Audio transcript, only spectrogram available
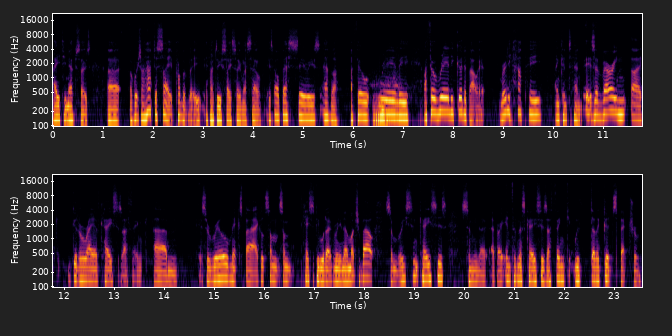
18 episodes, uh, of which I have to say, probably, if I do say so myself, is our best series ever. I feel really, I feel really good about it. Really happy and content. It's a very like good array of cases. I think um, it's a real mixed bag. Some some cases people don't really know much about. Some recent cases, some you know uh, very infamous cases. I think we've done a good spectrum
